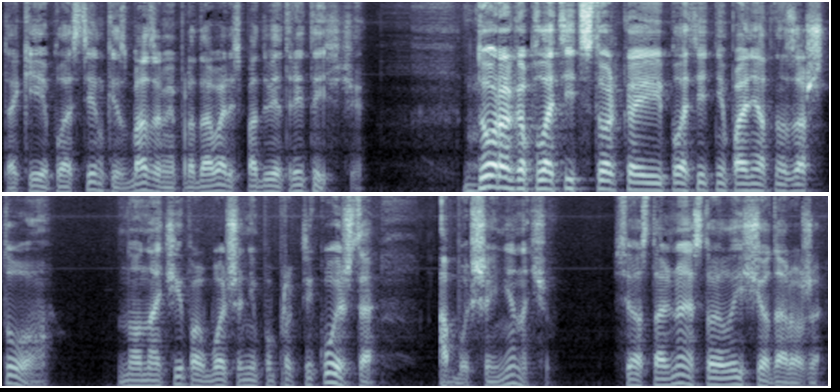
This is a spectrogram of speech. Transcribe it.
Такие пластинки с базами продавались по 2-3 тысячи. Дорого платить столько и платить непонятно за что. Но на чипах больше не попрактикуешься, а больше и не на чем. Все остальное стоило еще дороже.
